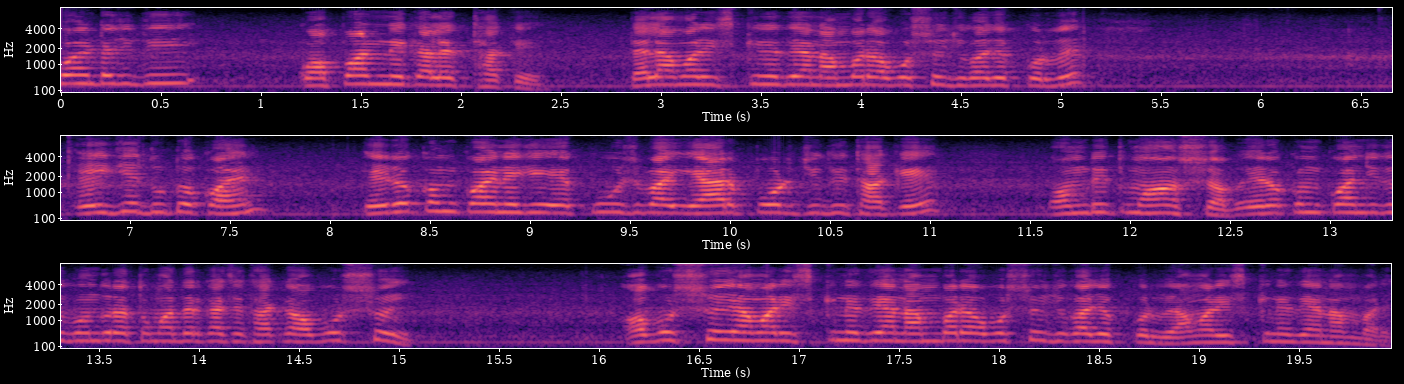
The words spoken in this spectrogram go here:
কয়েনটা যদি কপার নিকালের থাকে, তাহলে আমার স্ক্রিনে দেওয়া নাম্বারে অবশ্যই যোগাযোগ করবে। এই যে দুটো কয়েন এরকম কয়েন এই যে একুশ বা এয়ারপোর্ট যদি থাকে অমৃত মহোৎসব, এরকম কয়েন যদি বন্ধুরা তোমাদের কাছে থাকে, অবশ্যই অবশ্যই আমার স্ক্রিনে দেওয়া নাম্বারে অবশ্যই যোগাযোগ করবে, আমার স্ক্রিনে দেওয়া নাম্বারে।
